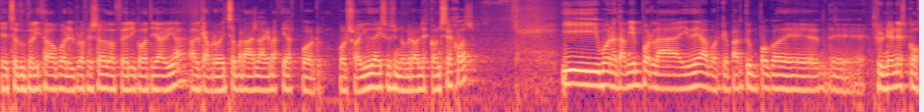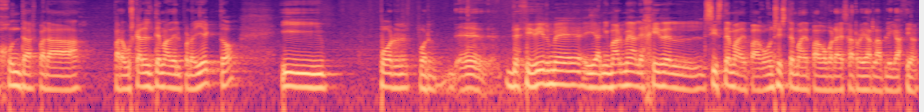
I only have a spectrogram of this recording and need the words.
he hecho tutorizado por el profesor don Federico Botella al que aprovecho para dar las gracias por, por su ayuda y sus innumerables consejos. Y bueno, también por la idea, porque parte un poco de reuniones conjuntas para, para buscar el tema del proyecto y por, por eh, decidirme y animarme a elegir el sistema de pago, un sistema de pago para desarrollar la aplicación.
